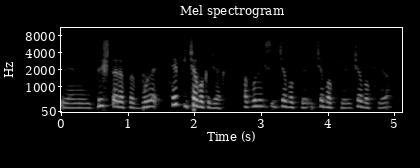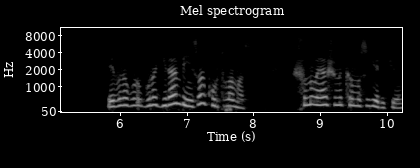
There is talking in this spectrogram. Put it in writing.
yani dış tarafı bura hep içe bakacak. Bak bunun ikisi içe bakıyor, içe bakıyor, içe bakıyor. Ve buna, buna, buna giren bir insan kurtulamaz. Şunu veya şunu kırması gerekiyor.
